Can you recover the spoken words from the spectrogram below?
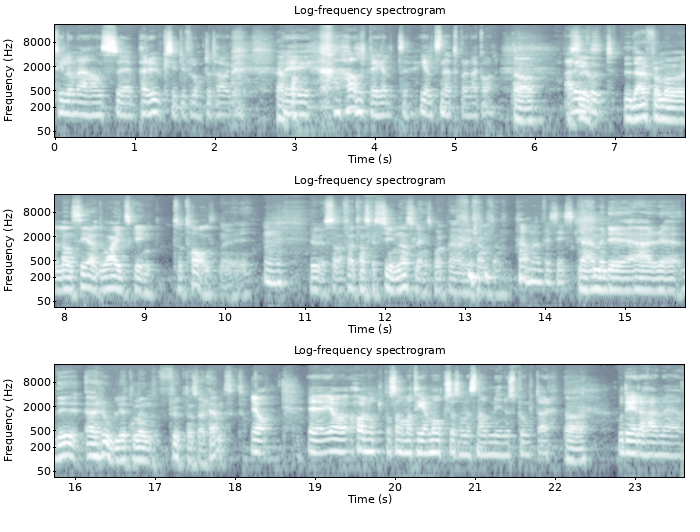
till och med hans eh, peruk sitter ju för långt åt höger. Det är, allt är helt, helt snett på den här karln. Ja, Ja, det är sjukt. Det är därför de har lanserat widescreen totalt nu i Mm. USA. För att han ska synas längst bort på högerkanten. Ja, men precis. Nej, men det är, det är roligt men fruktansvärt hemskt. Ja, eh, jag har något på samma tema också som en snabb minuspunkt där. Ja, Och det är det här med...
